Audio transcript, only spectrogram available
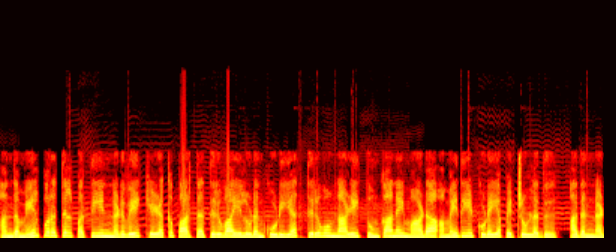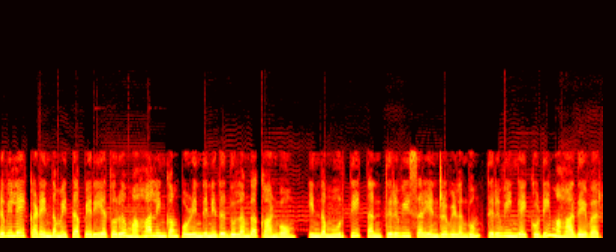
அந்த மேல்புறத்தில் பத்தியின் நடுவே கிழக்கு பார்த்த திருவாயிலுடன் கூடிய திருவுண்ணாழி துங்கானை மாட அமைதியிற்குடைய பெற்றுள்ளது. அதன் நடுவிலே கடைந்தமைத்த பெரியதொரு மகாலிங்கம் பொழிந்தினிது துலங்க காண்போம். இந்த மூர்த்தி தன் திருவீசர் என்று விளங்கும் திருவீங்கைக்குடி மகாதேவர்.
